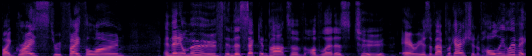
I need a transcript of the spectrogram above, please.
by grace through faith alone. And then he'll move in the second parts of, of letters to areas of application, of holy living.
